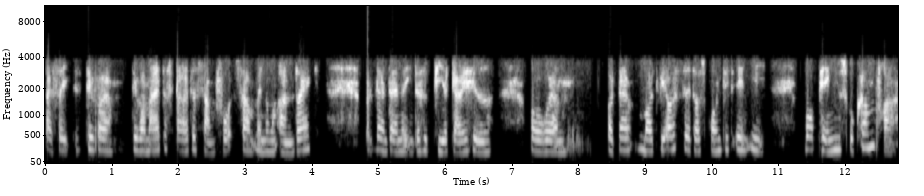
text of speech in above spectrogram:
altså det var, det var mig, der startede samfund sammen med nogle andre, ikke? Og blandt andet en, der hed Pia Geihede. Og, øhm, og der måtte vi også sætte os grundigt ind i, hvor pengene skulle komme fra.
